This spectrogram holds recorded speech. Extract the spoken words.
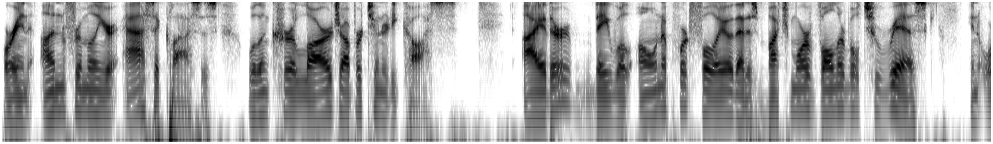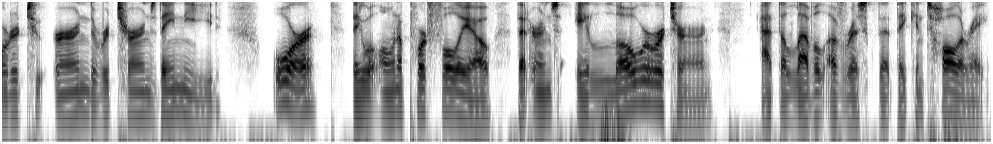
or in unfamiliar asset classes will incur large opportunity costs. Either they will own a portfolio that is much more vulnerable to risk in order to earn the returns they need, or they will own a portfolio that earns a lower return at the level of risk that they can tolerate.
